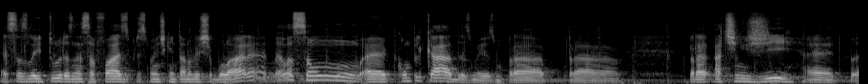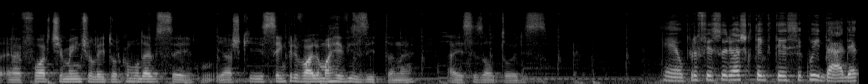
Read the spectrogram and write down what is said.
essas leituras nessa fase, principalmente quem está no vestibular, é, elas são é, complicadas mesmo para para atingir é, é, fortemente o leitor como deve ser. E acho que sempre vale uma revisita né, a esses autores. É, o professor eu acho que tem que ter esse cuidado. É,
